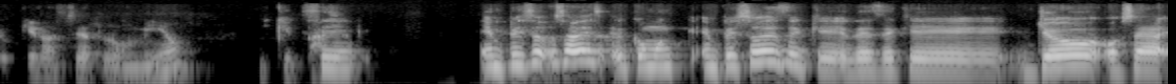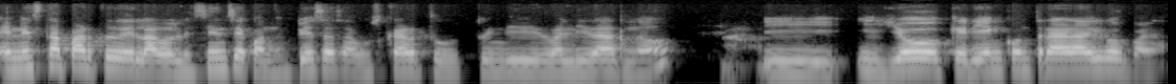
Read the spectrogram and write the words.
Yo quiero hacer lo mío. ¿Y qué pasa? Sí. Empezó, ¿sabes? Como empezó desde que, desde que yo, o sea, en esta parte de la adolescencia, cuando empiezas a buscar tu, tu individualidad, ¿no? Y, y yo quería encontrar algo para,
